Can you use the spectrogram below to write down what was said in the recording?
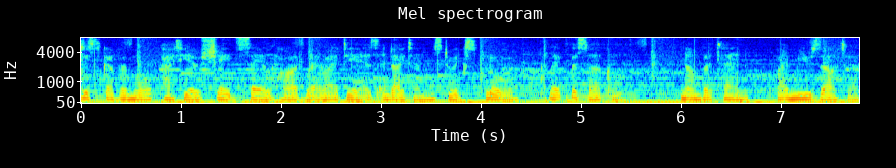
Discover more patio shade sail hardware ideas and items to explore, click the circle. Number 10, by Muzata.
